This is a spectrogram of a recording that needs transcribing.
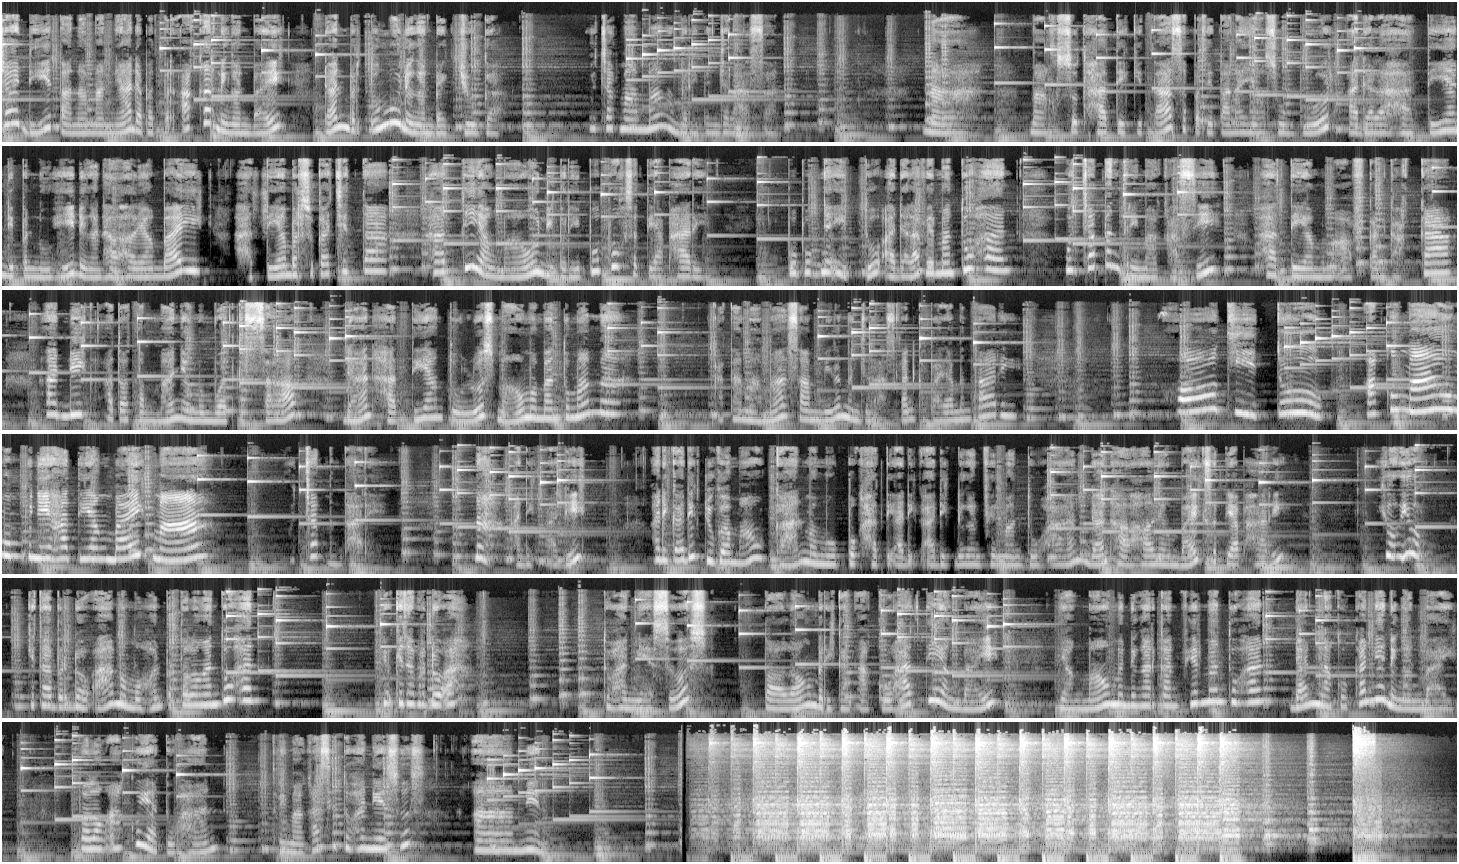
Jadi tanamannya dapat berakar dengan baik dan bertumbuh dengan baik juga ucap Mama memberi penjelasan. Nah, maksud hati kita seperti tanah yang subur adalah hati yang dipenuhi dengan hal-hal yang baik, hati yang bersuka cita, hati yang mau diberi pupuk setiap hari. Pupuknya itu adalah firman Tuhan, ucapan terima kasih, hati yang memaafkan kakak, adik, atau teman yang membuat kesal, dan hati yang tulus mau membantu mama kata Mama sambil menjelaskan kepada Mentari. Oh gitu, aku mau mempunyai hati yang baik, Ma. Ucap Mentari. Nah, adik-adik, adik-adik juga mau kan memupuk hati adik-adik dengan firman Tuhan dan hal-hal yang baik setiap hari? Yuk, yuk, kita berdoa memohon pertolongan Tuhan. Yuk kita berdoa. Tuhan Yesus, Tolong berikan aku hati yang baik, yang mau mendengarkan firman Tuhan dan melakukannya dengan baik. Tolong aku ya Tuhan. Terima kasih Tuhan Yesus. Amin.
